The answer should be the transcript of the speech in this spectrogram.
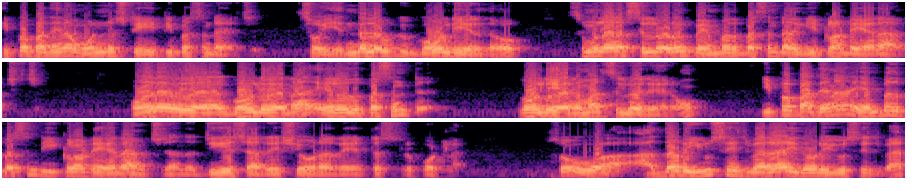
இப்போ பார்த்தீங்கன்னா ஒன்று டு எயிட்டி பர்சன்ட் ஆயிடுச்சு ஸோ எந்த அளவுக்கு கோல்டு ஏறுதோ சிமிலராக சில்வரும் இப்போ எண்பது பர்சன்ட் அதுக்கு ஈக்குவலாக ஏற ஆரம்பிச்சிச்சு முதல்ல கோல்டு ஏறினா எழுபது பர்சன்ட் கோல்டு ஏறுற மாதிரி சில்வர் ஏறும். இப்போ பார்த்தீங்கன்னா எண்பது பர்சன்ட் ஈக்குவலாக ஏற ஆரம்பிச்சிச்சு. அந்த ஜிஎஸ்ஆர் ரேஷியோட லேட்டஸ்ட் ரிப்போர்ட்டில் ஸோ அதோட யூசேஜ் வேற இதோட யூசேஜ் வேற.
